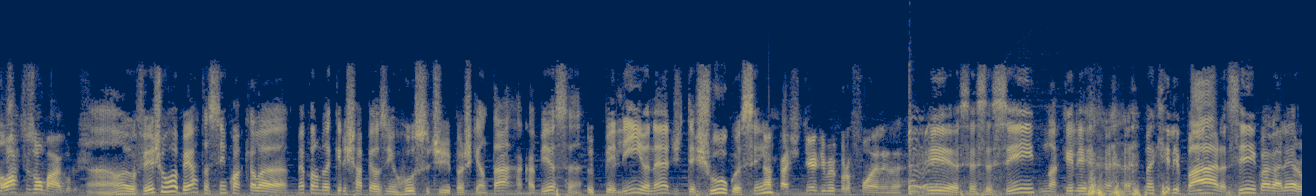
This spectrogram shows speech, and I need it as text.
fortes ou magros. Não, eu vejo o Roberto assim com aquela. Como é que é o nome daquele chapeuzinho russo de pra esquentar a cabeça? O pelinho, né? De texugo, assim. É a casquinha de microfone, né? Isso, esse assim, naquele. naquele bar, assim, com a galera.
